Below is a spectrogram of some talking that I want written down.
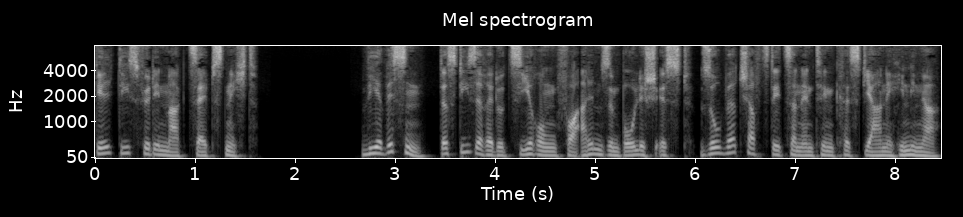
gilt dies für den Markt selbst nicht. Wir wissen, dass diese Reduzierung vor allem symbolisch ist, so Wirtschaftsdezernentin Christiane Hinninger,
